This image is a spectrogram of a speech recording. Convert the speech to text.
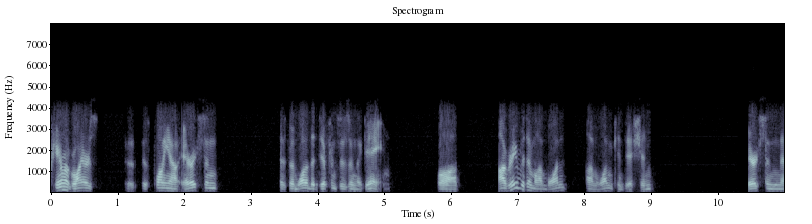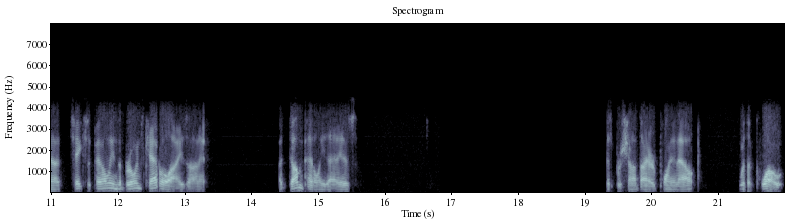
Pierre McGuire uh, is pointing out Eriksson has been one of the differences in the game. Well, I'll agree with him on one on one condition. Ericsson uh, takes a penalty, and the Bruins capitalize on it. A dumb penalty, that is. As Prashant Iyer pointed out with a quote.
